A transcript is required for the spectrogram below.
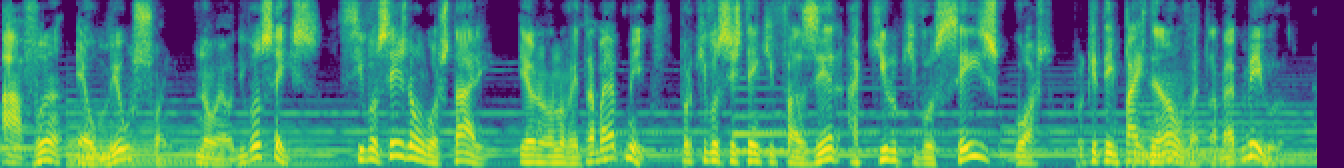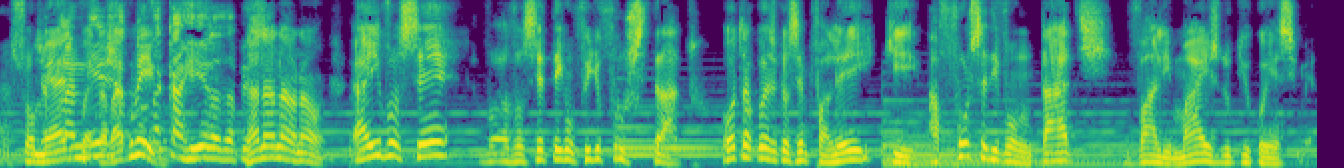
A van é o meu sonho, não é o de vocês. Se vocês não gostarem, eu não, não venho trabalhar comigo. Porque vocês têm que fazer aquilo que vocês gostam. Porque tem pais não, vai trabalhar comigo. Eu sou Já médico, vai trabalhar comigo. a carreira da pessoa. Não, não, não, não. Aí você, você tem um filho frustrado. Outra coisa que eu sempre falei, que a força de vontade vale mais do que o conhecimento.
